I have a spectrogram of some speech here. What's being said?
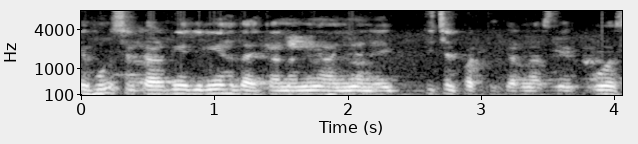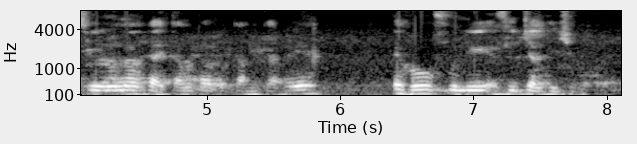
ਤੇ ਹੁਣ ਸਰਕਾਰ ਦੀਆਂ ਜਿਹੜੀਆਂ ਹਦਾਇਤਾਂ ਨਵੀਆਂ ਆਈਆਂ ਨੇ ਟੀਚਰ ਭਰਤੀ ਕਰਨ ਵਾਸਤੇ, ਉਹ ਅਸੀਂ ਉਹਨਾਂ ਹਦਾਇਤਾਂ ਮੁਤਾਬਕ ਕੰਮ ਕਰ ਰਹੇ ਹਾਂ। ਤੇ ਹੋਪਫੁਲੀ ਅਸੀਂ ਜਲਦੀ ਸ਼ੁਰੂ ਕਰਾਂਗੇ।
